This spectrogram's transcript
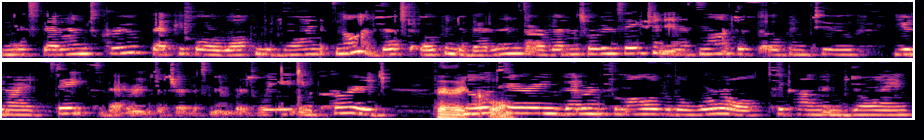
MIIS Veterans group that people are welcome to join. It's not just open to veterans, our veterans organization, and it's not just open to United States veterans or service members. We encourage Very cool. military veterans from all over the world to come and join,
